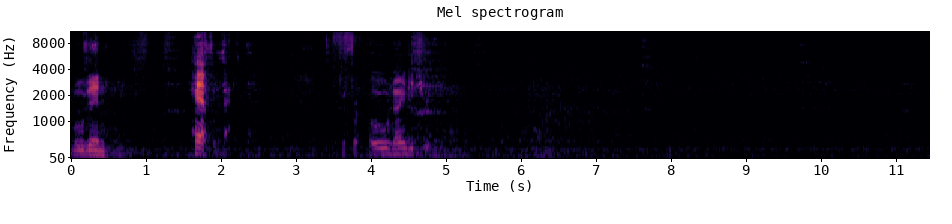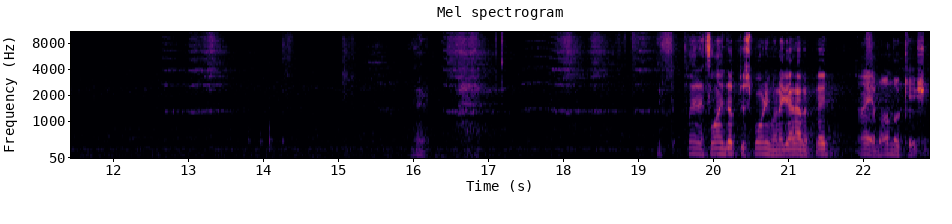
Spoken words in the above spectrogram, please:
move in half of that. Looking for 093. Planets lined up this morning when I got out of bed, I am on location.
